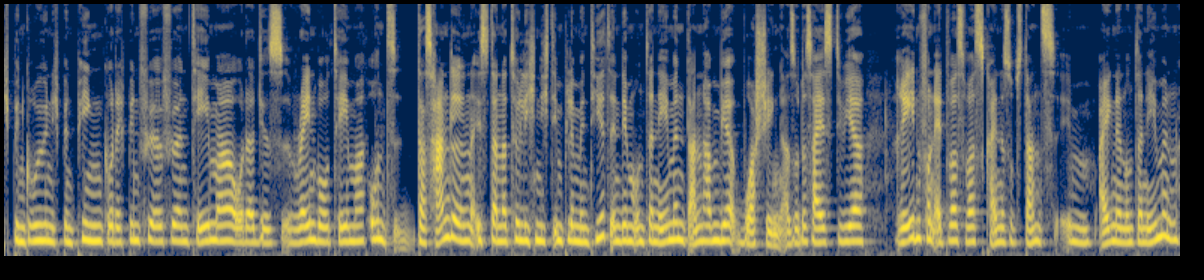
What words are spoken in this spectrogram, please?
ich bin grün, ich bin pink oder ich bin für, für ein Thema oder das Rainbow-Thema. Und das Handeln ist dann natürlich nicht implementiert in dem Unternehmen, dann haben wir Washing. Also das heißt, wir reden von etwas, was keine Substanz im eigenen Unternehmen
